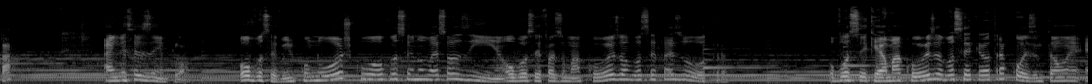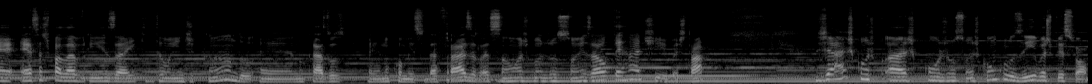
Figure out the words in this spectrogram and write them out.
tá? Aí nesse exemplo, ó, ou você vem conosco, ou você não vai sozinha. Ou você faz uma coisa, ou você faz outra. Ou você quer uma coisa, ou você quer outra coisa. Então, é, é essas palavrinhas aí que estão indicando, é, no caso, é, no começo da frase, elas são as conjunções alternativas, tá? Já as, as conjunções conclusivas, pessoal,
